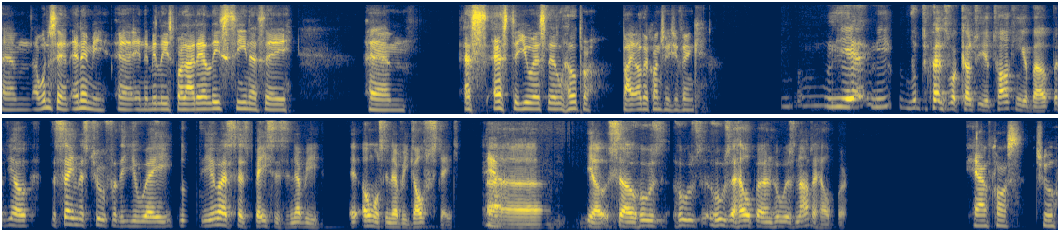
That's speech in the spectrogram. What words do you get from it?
um, I wouldn't say an enemy uh, in the Middle East, but are they at least seen as a um, as as the U.S. little helper by other countries? You think? Yeah, it depends what country you're talking about, but you know the same is true for the UA. The U.S. has bases in every, almost in every Gulf state. Yeah. Uh, you know, so who's who's who's a helper and who is not a helper? Yeah, of course, true.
